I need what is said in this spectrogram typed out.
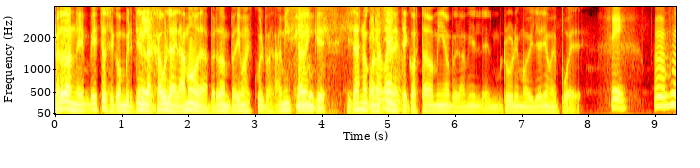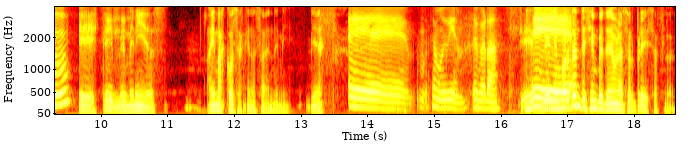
Perdón, eh, esto se convirtió Sí. en la jaula de la moda, perdón, pedimos disculpas. A mí Sí. saben que quizás no conocían bueno. este costado mío, pero a mí el, el rubro inmobiliario me puede. Sí. Este, Sí, bienvenidos. Hay más cosas que no saben de mí. Bien. Eh, está muy bien, es verdad. Es- Eh, lo importante es siempre tener una sorpresa, Flor.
